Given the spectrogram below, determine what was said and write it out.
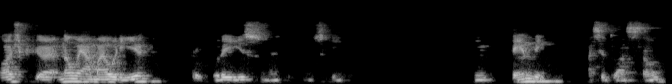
lógico que é, não é a maioria, procura isso, né? Os que entendem a situação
